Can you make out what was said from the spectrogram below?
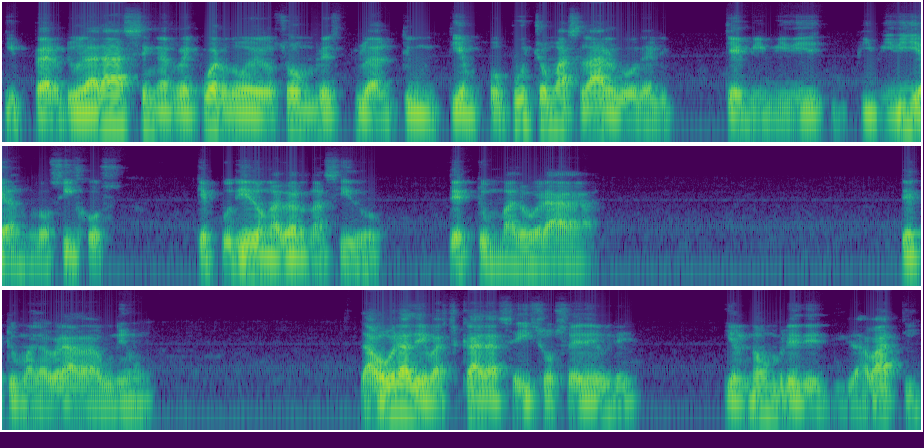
y perdurarás en el recuerdo de los hombres durante un tiempo mucho más largo del que vivirían los hijos que pudieron haber nacido de tu malograda, de tu malograda unión. La obra de Bachkara se hizo célebre y el nombre de Dilavati,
